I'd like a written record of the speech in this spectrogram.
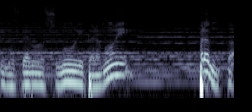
y nos vemos muy, pero muy pronto.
